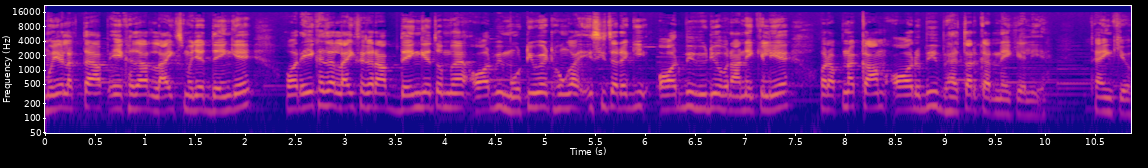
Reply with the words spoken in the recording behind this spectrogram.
मुझे लगता है आप एक हज़ार लाइक्स मुझे देंगे और एक हज़ार लाइक्स अगर आप देंगे तो मैं और भी मोटिवेट होऊँगा इसी तरह की और भी वीडियो बनाने के लिए और अपना काम और भी बेहतर करने के लिए। थैंक यू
